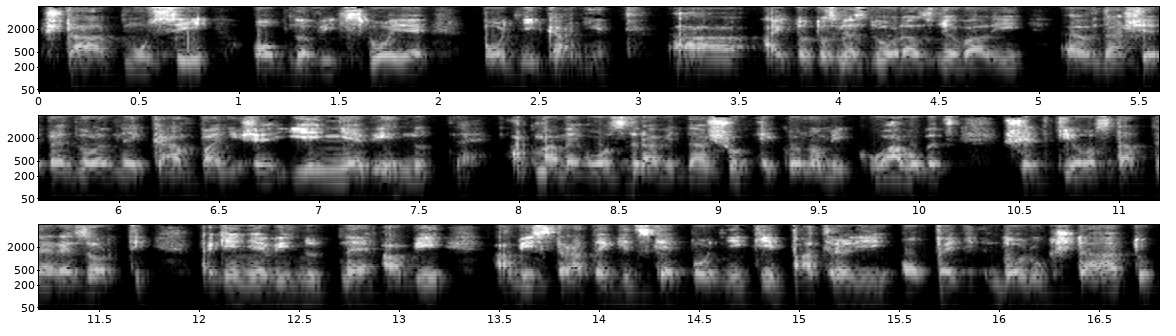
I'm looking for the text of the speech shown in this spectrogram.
štát musí obnoviť svoje podnikanie. A aj toto sme zdôrazňovali e, v našej predvolebnej kampani, že je nevyhnutné, ak máme ozdraviť našu ekonomiku a vôbec všetky ostatné rezorty, tak je nevyhnutné, aby, aby strategické podniky patrili opäť do rúk štátu.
